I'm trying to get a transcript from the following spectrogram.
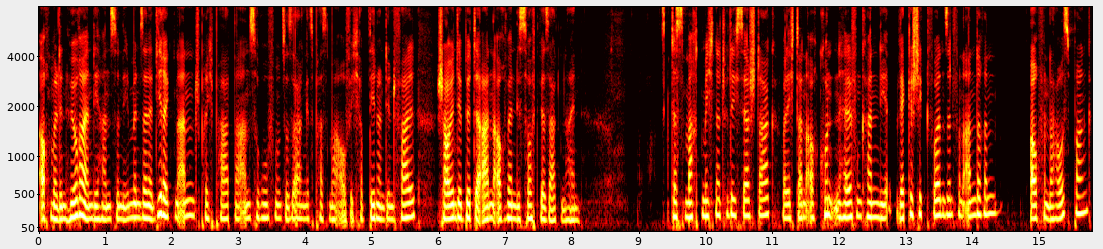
auch mal den Hörer in die Hand zu nehmen, seine direkten Ansprechpartner anzurufen und zu sagen, jetzt pass mal auf, ich habe den und den Fall, schau ihn dir bitte an, auch wenn die Software sagt nein. Das macht mich natürlich sehr stark, weil ich dann auch Kunden helfen kann, die weggeschickt worden sind von anderen, auch von der Hausbank.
